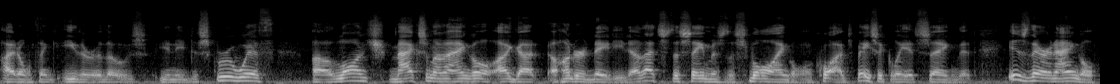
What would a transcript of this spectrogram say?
I don't think either of those you need to screw with uh, launch maximum angle, I got 180. Now that's the same as the small angle on quads. Basically, it's saying that is there an angle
